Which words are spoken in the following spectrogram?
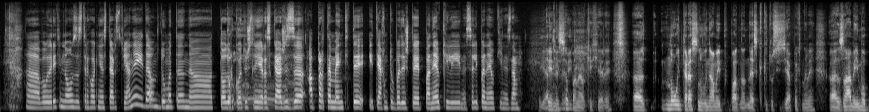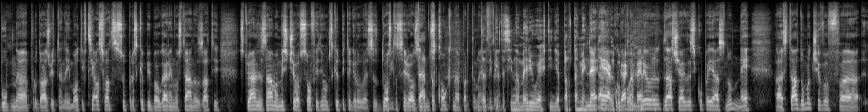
А, благодаря ти много за страхотния старт, Стояне, и давам думата на Тодор, който ще ни разкаже за апартаментите и тяхното бъдеще. Панелки ли, не са ли панелки, не знам. Я Е, не да са видиш. панелки, Хели. А, много интересна новина ми попадна днес, като си зяпах. Нали? А, знаем, има бум на продажбите на имоти. В цял свят са супер скъпи. България не остава назад. И стоя, не знам, а мисля, че в София е един от скъпите градове с доста сериозен Да, скок на Да апартаментите. не би да си намерил ефтини апартаменти. Не, да, е, да ако бях купува. намерил, да, щях да си купя и аз, но не. Става дума, че в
